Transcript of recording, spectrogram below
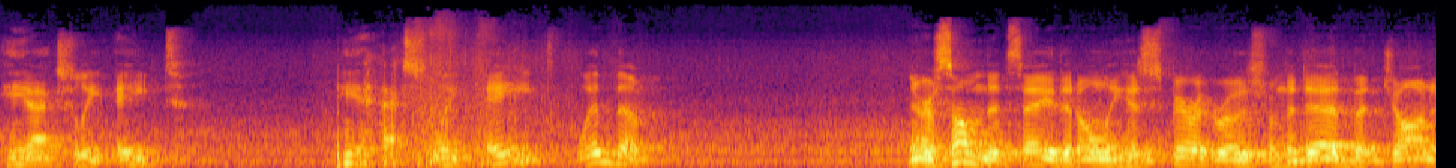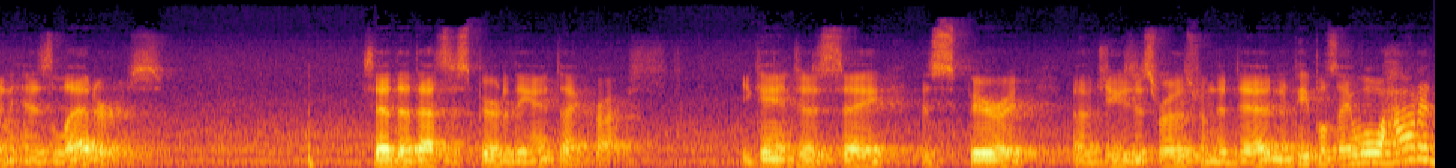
he actually ate. He actually ate with them. There are some that say that only his spirit rose from the dead, but John in his letters said that that's the spirit of the Antichrist. You can't just say the spirit of Jesus rose from the dead. And people say, well, how did,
